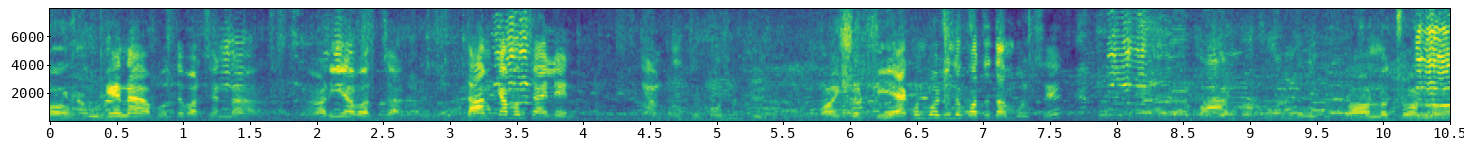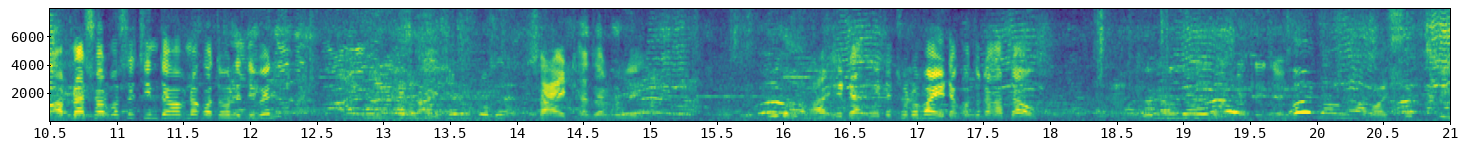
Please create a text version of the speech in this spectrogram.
ও, কেনা, বলতে পারছেন না। আড়িয়া বাচ্চা। দাম কেমন চাইলেন? পঁয়ষট্টি। এখন পর্যন্ত কত দাম বলছে? বাউন্ন, চুয়ান্ন। আপনার সর্বশেষ চিন্তা ভাবনা কত হলে দিবেন? ষাট হাজার হলে। আর এটা এটা ছোট ভাই এটা কত টাকা চাও? পঁয়ষট্টি।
